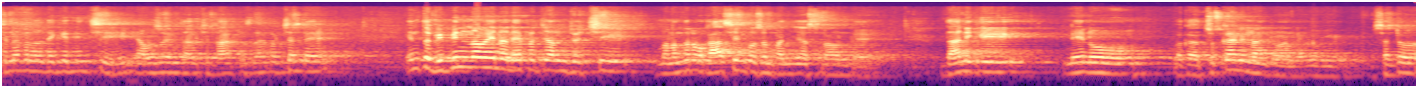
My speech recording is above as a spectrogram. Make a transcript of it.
చిన్నపిల్లల దగ్గర నుంచి అవసరం దాకా వచ్చి డాక్టర్స్ దాకా వచ్చంటే ఇంత విభిన్నమైన నేపథ్యాల నుంచి వచ్చి మనందరం ఒక ఆశయం కోసం పనిచేస్తున్నామంటే దానికి నేను ఒక చుక్కాని లాంటి వాడిని సెంటర్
